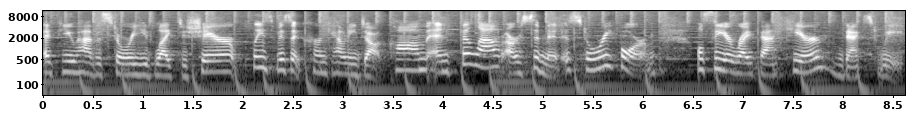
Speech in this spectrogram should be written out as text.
If you have a story you'd like to share, please visit kerncounty.com and fill out our Submit a Story form. We'll see you right back here next week.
